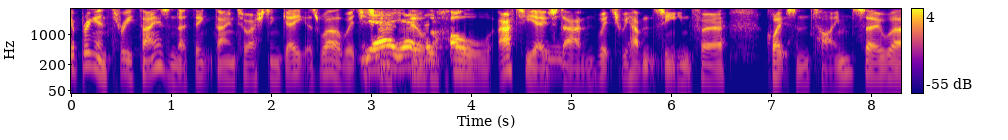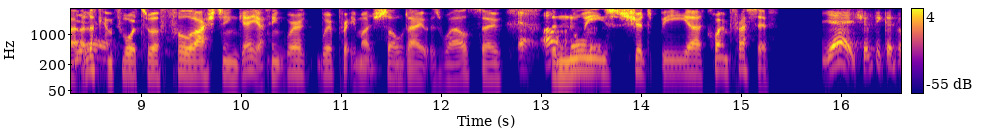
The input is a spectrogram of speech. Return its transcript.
are bringing three thousand, I think, down to Ashton Gate as well, which is yeah, going to yeah, fill they, the whole Atyeo mm. stand, which we haven't seen for quite some time. So uh, yeah. looking forward to a full Ashton Gate. I think we're we're pretty much sold out as well. So yeah. oh, the noise should be uh, quite impressive. Yeah, it should be good.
